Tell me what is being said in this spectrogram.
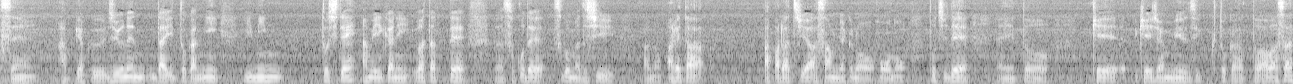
1810年代とかに移民としてアメリカに渡ってそこですごい貧しいあの荒れたアパラチア山脈の方の土地で、えーと、ケケージャンミュージックとかと合わさっ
